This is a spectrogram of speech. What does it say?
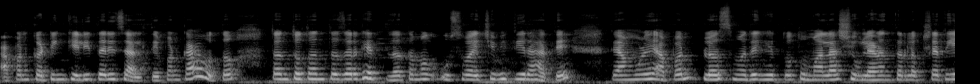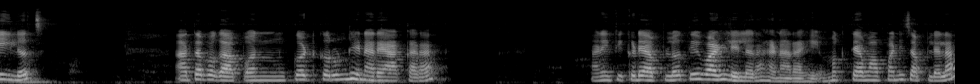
आपण कटिंग केली तरी चालते. पण काय होतं तंतोतंत जर घेतलं तर मग उसवायची भीती राहते. त्यामुळे आपण प्लसमध्ये घेतो. तुम्हाला शिवल्यानंतर लक्षात येईलच. आता बघा आपण कट करून घेणार आहे आकारात आणि तिकडे आपलं ते वाढलेलं राहणार आहे. मग त्या मापानेच आपल्याला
